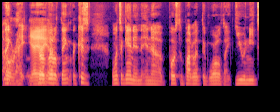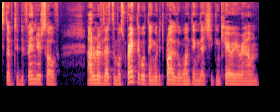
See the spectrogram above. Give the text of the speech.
like oh right, yeah, yeah, yeah. little thing. Because once again, in in a post apocalyptic world, like you need stuff to defend yourself. I don't know if that's the most practical thing, but it's probably the one thing that she can carry around,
